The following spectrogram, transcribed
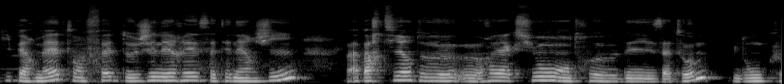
qui permettent en fait de générer cette énergie à partir de euh, réactions entre des atomes. Donc,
